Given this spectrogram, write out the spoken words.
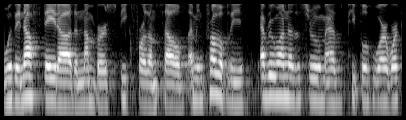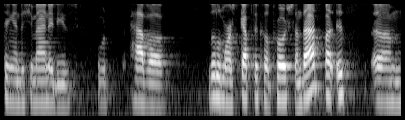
with enough data, the numbers speak for themselves. I mean, probably everyone in this room, as people who are working in the humanities, would have a little more skeptical approach than that, but it's um,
